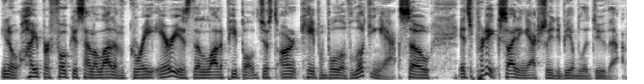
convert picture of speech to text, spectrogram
you know, hyper focus on a lot of gray areas that a lot of people just aren't capable capable of looking at. So it's pretty exciting actually to be able to do that.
